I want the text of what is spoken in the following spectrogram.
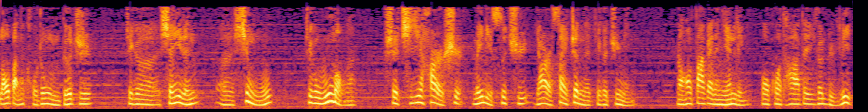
老板的口中，我们得知，这个嫌疑人呃姓吴，这个吴某呢是齐齐哈尔市梅里斯区雅尔赛镇的这个居民，然后大概的年龄，包括他的一个履历，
